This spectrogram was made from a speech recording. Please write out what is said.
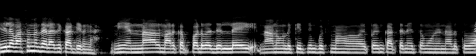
இதில் வசனத்தை எல்லாத்தையும் காட்டிடுங்க. நீ என்னால் மறக்கப்படுவதில்லை. நான் உங்களுக்கு இச்சும் குச்சமாக வைப்பேன். கத்த நித்தம் ஒன்று நடத்துவா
